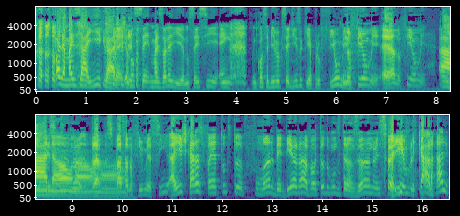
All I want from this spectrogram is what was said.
Olha, mas aí, cara, eu não sei, mas olha aí, eu não sei se é inconcebível que você diz o quê? Pro filme? No filme, é, no filme. Ah, não, não, Pra não. se passar no filme assim, aí os caras foi tudo, tudo fumando, bebendo, ah, vão todo mundo transando, isso aí, eu falei, caralho.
